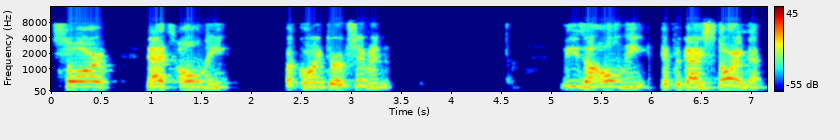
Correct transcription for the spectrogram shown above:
sore, that's only, according to Rav Shimon, these are only if a guy is storing them.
